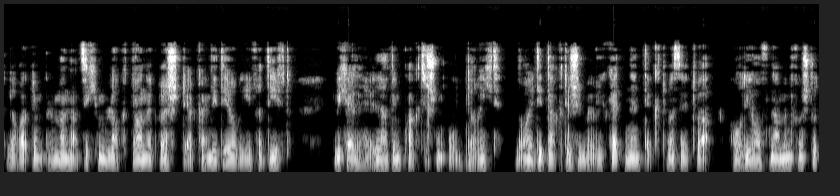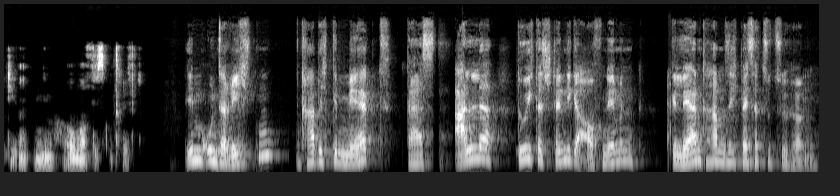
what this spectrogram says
Laura Dümpelmann hat sich im Lockdown etwas stärker in die Theorie vertieft. Michael Hell hat im praktischen Unterricht neue didaktische Möglichkeiten entdeckt, was etwa Audioaufnahmen von Studierenden im Homeoffice betrifft. Im Unterrichten habe ich gemerkt, dass alle durch das ständige Aufnehmen gelernt haben, sich besser zuzuhören.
